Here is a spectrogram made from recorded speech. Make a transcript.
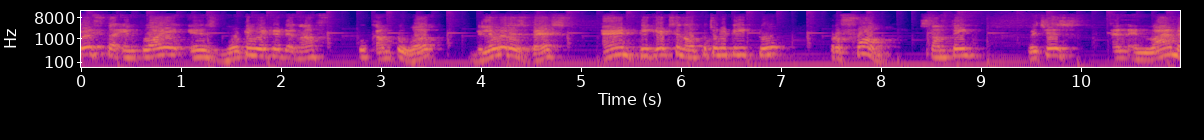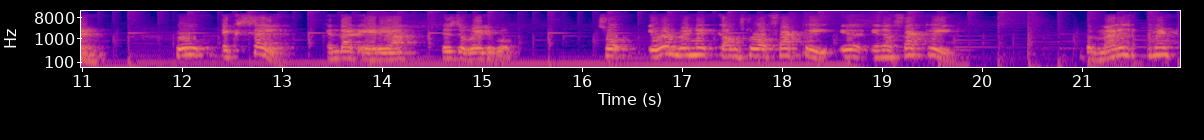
if the employee is motivated enough to come to work, deliver his best, and he gets an opportunity to perform something which is an environment to excel in that area is the way to go. So even when it comes to a factory, in a factory, the management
